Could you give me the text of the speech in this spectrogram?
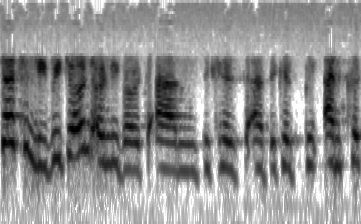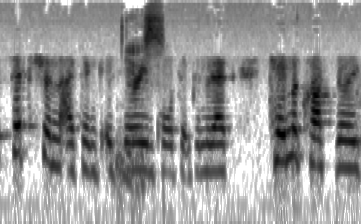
Certainly, we don't only vote um, because uh, because and perception I think is very yes. important, and that came across very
